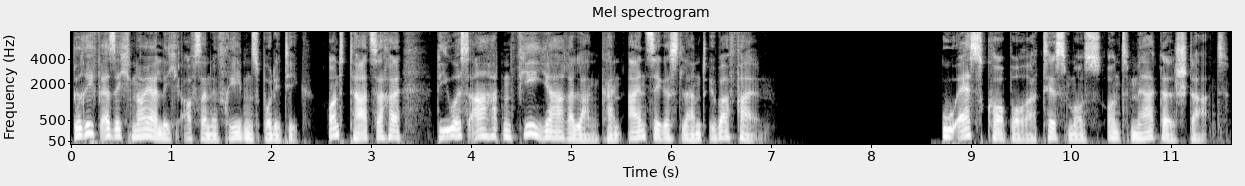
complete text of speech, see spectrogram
berief er sich neuerlich auf seine Friedenspolitik. Und Tatsache, die USA hatten vier Jahre lang kein einziges Land überfallen. US-Korporatismus und Merkel-Staat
